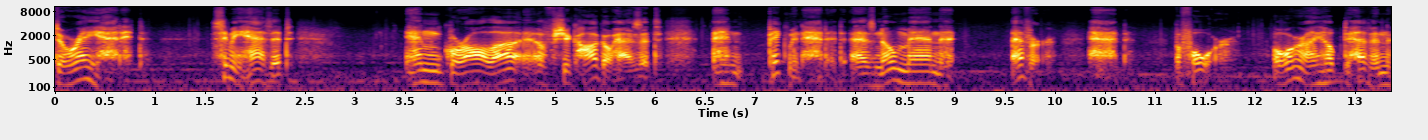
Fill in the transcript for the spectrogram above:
Doré had it. Sime has it. Angarola of Chicago has it, and Pickman had it, as no man ever had before, or I hope to heaven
